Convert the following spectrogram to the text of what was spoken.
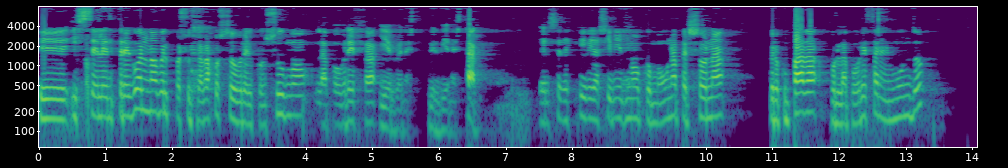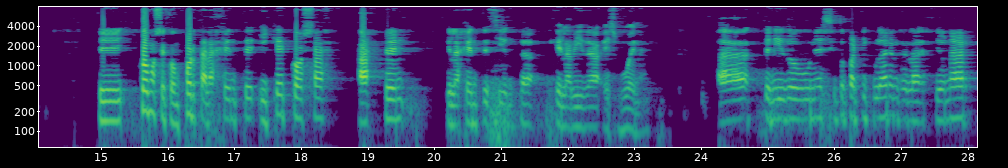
eh, y se le entregó el Nobel por su trabajo sobre el consumo, la pobreza y el bienestar. Él se describe a sí mismo como una persona preocupada por la pobreza en el mundo, eh, cómo se comporta la gente y qué cosas hacen que la gente sienta que la vida es buena. Ha tenido un éxito particular en relacionar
